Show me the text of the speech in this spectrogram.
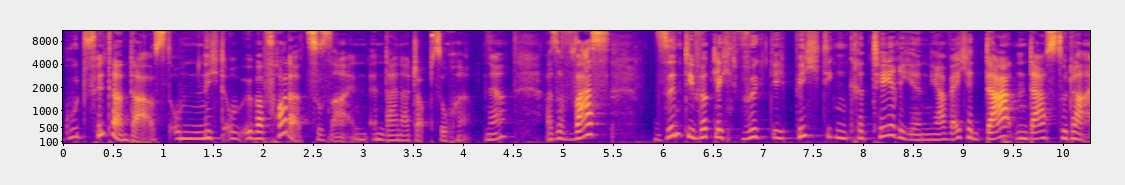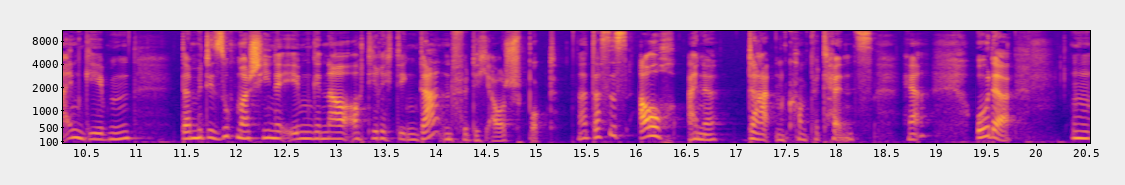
gut filtern darfst, um nicht überfordert zu sein in deiner Jobsuche. Ja? Also was sind die wirklich, wirklich wichtigen Kriterien? Ja, welche Daten darfst du da eingeben, damit die Suchmaschine eben genau auch die richtigen Daten für dich ausspuckt? Das ist auch eine Datenkompetenz. Ja? Oder Mm,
